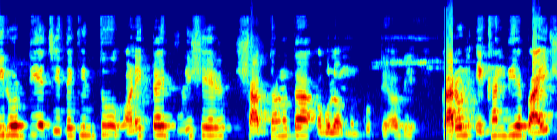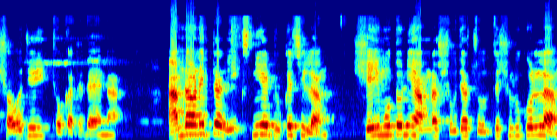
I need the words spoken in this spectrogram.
এই রোড দিয়ে যেতে কিন্তু অনেকটাই পুলিশের সাবধানতা অবলম্বন করতে হবে। কারণ এখান দিয়ে বাইক সহজেই ঠোকাতে দেয় না। আমরা অনেকটা রিস্ক নিয়ে ঢুকেছিলাম। সেই মতনই আমরা সোজা চলতে শুরু করলাম।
